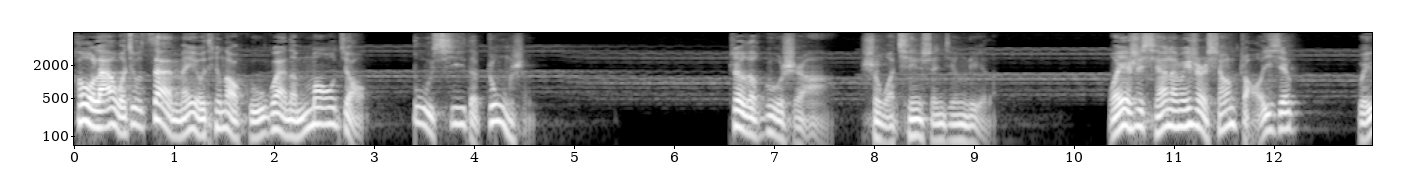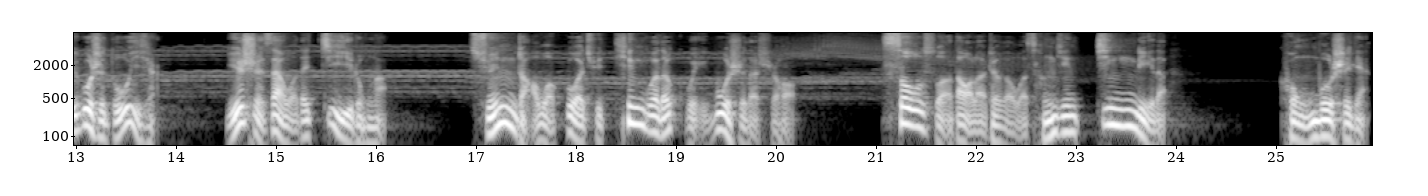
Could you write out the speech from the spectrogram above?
后来我就再没有听到古怪的猫叫、不息的钟声。这个故事啊，是我亲身经历的。我也是闲来没事想找一些鬼故事读一下，于是，在我的记忆中啊，寻找我过去听过的鬼故事的时候，搜索到了这个我曾经经历的恐怖事件。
